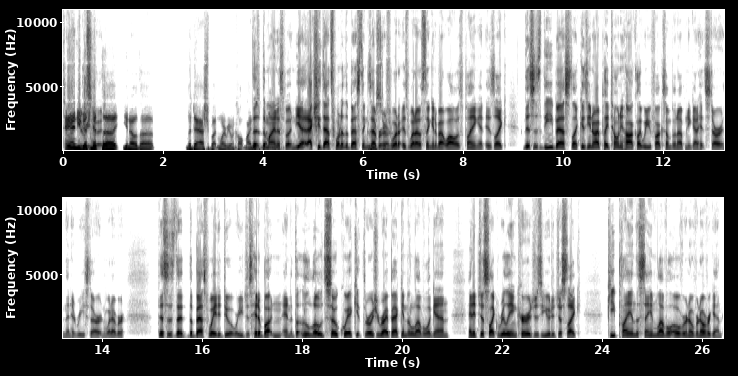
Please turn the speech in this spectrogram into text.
to and you to just hit it. the you know the the dash button, whatever you want to call it, minus the, the button. minus button. Yeah, actually, that's one of the best things ever. Is what is what I was thinking about while I was playing it. Is like this is the best. Like because you know I played Tony Hawk like where you fuck something up and you got to hit start and then hit restart and whatever. This is the the best way to do it, where you just hit a button and it loads so quick, it throws you right back into the level again, and it just like really encourages you to just like keep playing the same level over and over and over again.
